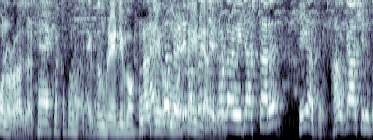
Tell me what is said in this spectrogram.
পনেরো হাজার? হ্যাঁ এক লক্ষ পনেরো হাজার। একদম রেডি বক না যে একদম কোনো মুহূর্তে বক্স, আসবে। কোনোটা মিটে আসতে পারে ঠিক আছে? হালকা সীমিত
